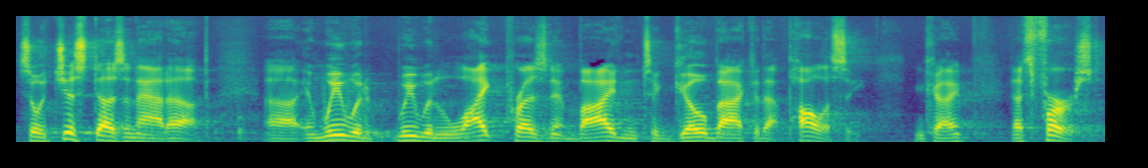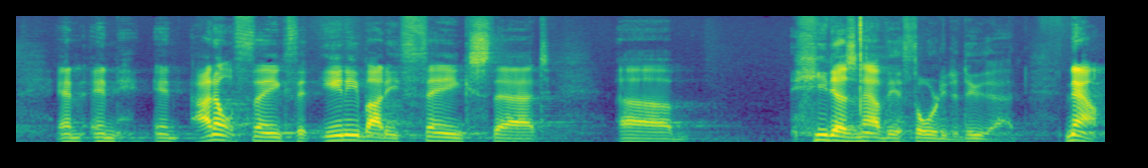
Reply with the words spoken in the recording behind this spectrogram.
So it just doesn't add up. Uh, and we would, we would like President Biden to go back to that policy. Okay? That's first. And, and, and I don't think that anybody thinks that uh, he doesn't have the authority to do that. Now,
